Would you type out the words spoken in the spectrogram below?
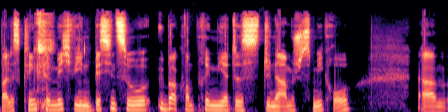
weil es klingt für mich wie ein bisschen zu überkomprimiertes dynamisches Mikro. Ähm,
